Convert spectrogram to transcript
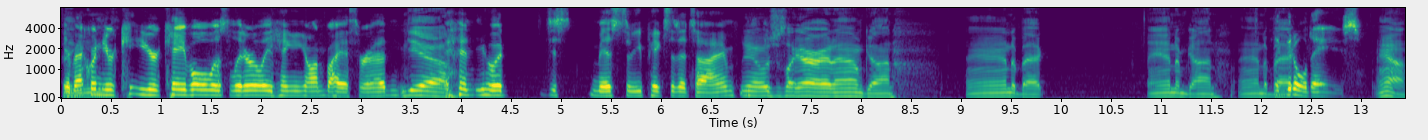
Yeah, back when your your cable was literally hanging on by a thread, yeah and you would just miss three picks at a time. Yeah, it was just like, all right, I'm gone, and I'm back, and I'm gone, and I'm The back. good old days. Yeah.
